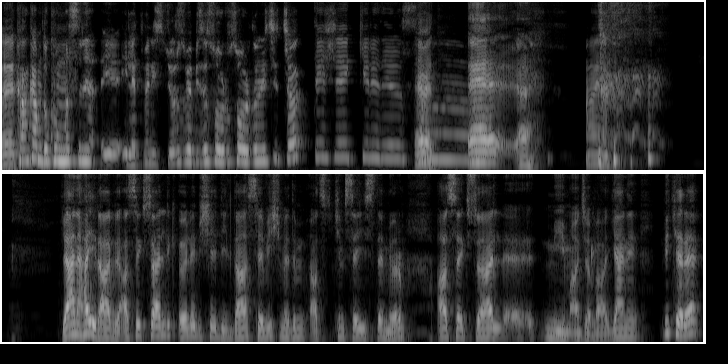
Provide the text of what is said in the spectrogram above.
Ee, kankam dokunmasını e, iletmeni istiyoruz ve bize soru sorduğun için çok teşekkür ediyoruz. sana. Evet. Ee, eh. Aynen. Yani hayır abi aseksüellik öyle bir şey değil. Daha sevişmedim. as- Kimseyi istemiyorum. Aseksüel e, miyim acaba? Yani bir kere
